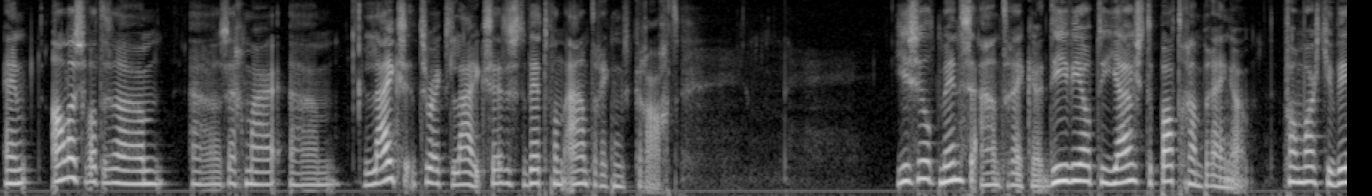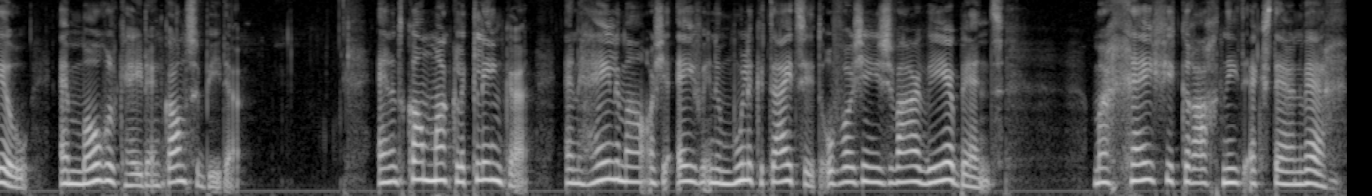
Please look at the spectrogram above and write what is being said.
En alles wat, uh, zeg maar, um, likes attract likes, hè, dus de wet van aantrekkingskracht. Je zult mensen aantrekken die je weer op de juiste pad gaan brengen van wat je wil en mogelijkheden en kansen bieden. En het kan makkelijk klinken. En helemaal als je even in een moeilijke tijd zit of als je in zwaar weer bent. Maar geef je kracht niet extern weg.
